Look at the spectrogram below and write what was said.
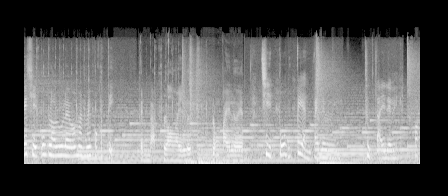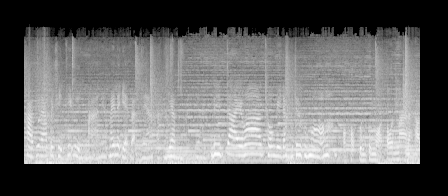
คือฉีดปุ๊บเรารู้เลยว่ามันไม่ปกติ เป็นแบบรอยลึกลงไปเลย ฉีดปุ๊บเปลี่ยนไปเลย ถูกใจเลยเพราะคราวที่แล้วไปฉีดที่อื่นมาเนี่ยไม่ละเอียดแบบเนี้ยค่ะ เยี่ยมเยี่ยมดีใจมากโชคดีจังที่เจอคุณหมอขอขอบคุณคุณหมอต้นมากนะครับ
